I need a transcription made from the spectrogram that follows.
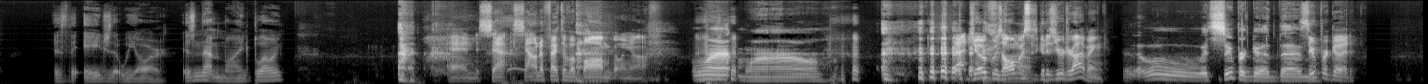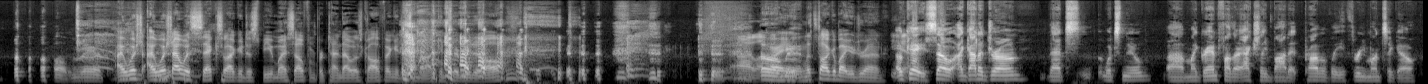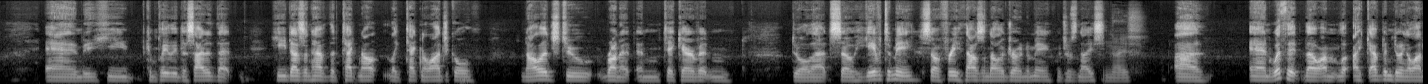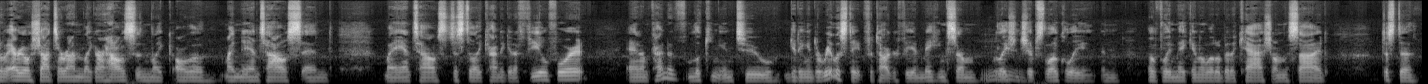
is the age that we are. Isn't that mind blowing? And sa- sound effect of a bomb going off. Wah, wah. That joke was almost Wow. as good as your driving. Oh, it's super good then. Super good. Oh man. I wish I wish I was sick so I could just mute myself and pretend I was coughing and just not contribute at all. I love Oh, all right, man. let's talk about your drone. Yeah. Okay, so I got a drone. That's what's new. Uh, my grandfather actually bought it probably three months ago, and he completely decided that he doesn't have the techno like technological knowledge to run it and take care of it and do all that. So he gave it to me. So a free thousand dollar drone to me, which was nice. Nice. Uh, and with it though, I'm like I've been doing a lot of aerial shots around like our house and like all the my nan's house and my aunt's house just to like kind of get a feel for it. And I'm kind of looking into getting into real estate photography and making some Mm. relationships locally and hopefully making a little bit of cash on the side just to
